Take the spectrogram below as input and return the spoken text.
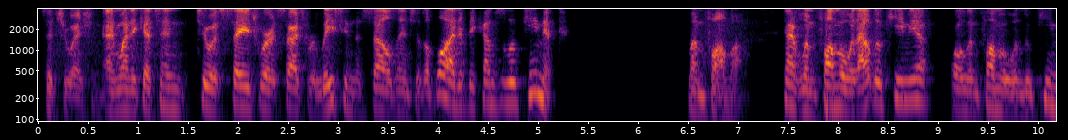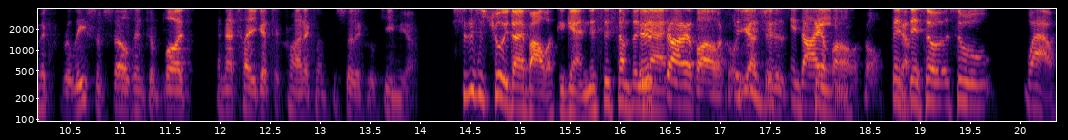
situation. And when it gets into a stage where it starts releasing the cells into the blood, it becomes leukemic lymphoma. You have lymphoma without leukemia or lymphoma with leukemic release of cells into blood, and that's how you get to chronic lymphocytic leukemia. So this is truly diabolic. Again, this is something it's that diabolical. This yes, is it is insane. diabolical. That, yes. so so wow.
